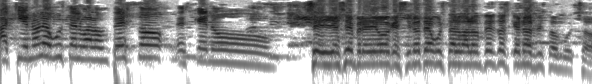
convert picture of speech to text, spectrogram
a quien no le gusta el baloncesto es que no, Sí, yo siempre digo que si no te gusta el baloncesto es que no has visto mucho.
